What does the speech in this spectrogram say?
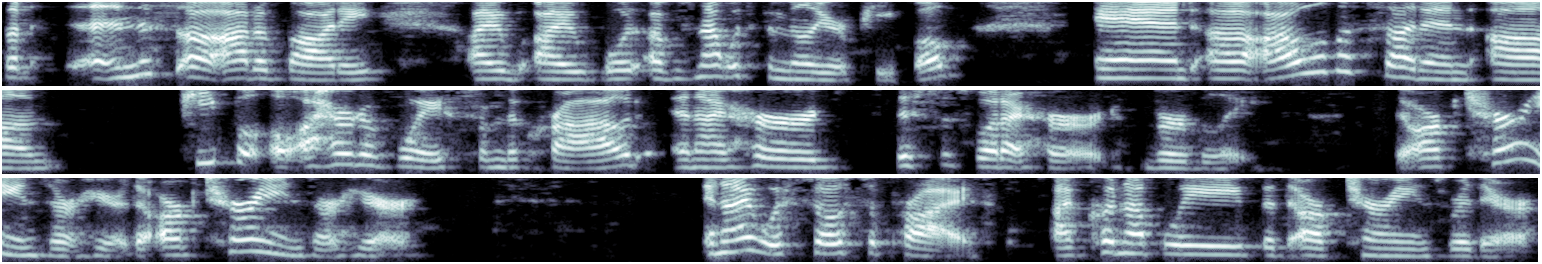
But in this uh, out of body, I, I, w- I was not with familiar people. And uh, all of a sudden, um, people, oh, I heard a voice from the crowd, and I heard this is what I heard verbally. The Arcturians are here. The Arcturians are here. And I was so surprised. I could not believe that the Arcturians were there.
